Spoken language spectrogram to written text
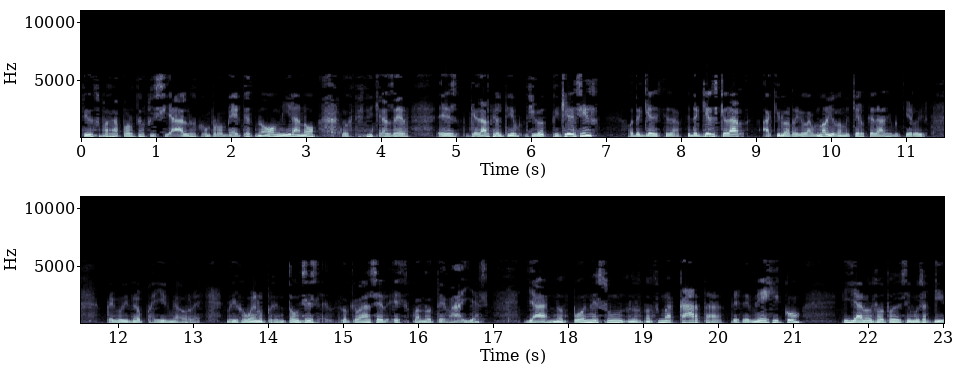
tienes un pasaporte oficial, los comprometes. No, mira, no. Lo que tienes que hacer es quedarte el tiempo. Si ¿Te quieres ir o te quieres quedar? Si te quieres quedar, aquí lo arreglamos. No, yo no me quiero quedar, yo me quiero ir. Tengo dinero para irme ahora. Me dijo, bueno, pues entonces lo que vas a hacer es cuando te vayas, ya nos pones un, nos, una carta desde México y ya nosotros decimos aquí,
